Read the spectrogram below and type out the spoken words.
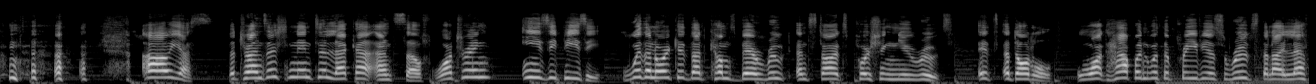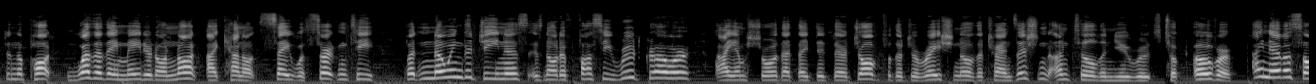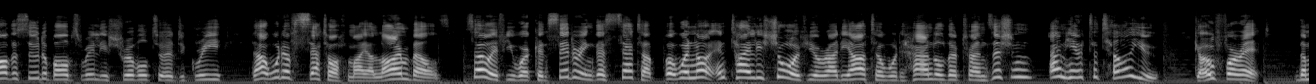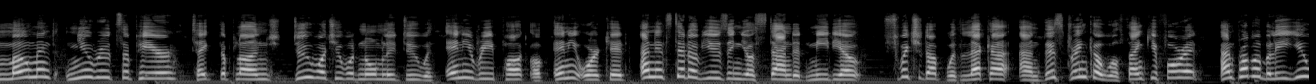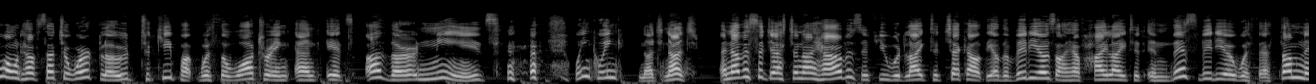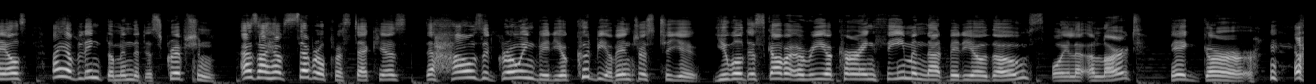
oh yes, the transition into leca and self-watering, easy peasy with an orchid that comes bare root and starts pushing new roots. It's a doddle. What happened with the previous roots that I left in the pot, whether they made it or not, I cannot say with certainty, but knowing the genus is not a fussy root grower, I am sure that they did their job for the duration of the transition until the new roots took over. I never saw the pseudobulbs really shrivel to a degree that would have set off my alarm bells. So if you were considering this setup but were not entirely sure if your radiata would handle the transition, I'm here to tell you, go for it. The moment new roots appear, take the plunge, do what you would normally do with any repot of any orchid, and instead of using your standard media, switch it up with leca and this drinker will thank you for it and probably you won't have such a workload to keep up with the watering and its other needs. wink wink, nudge nudge. Another suggestion I have is if you would like to check out the other videos I have highlighted in this video with their thumbnails, I have linked them in the description. As I have several Prosthecheas, the How's It Growing video could be of interest to you. You will discover a reoccurring theme in that video though, spoiler alert, bigger.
